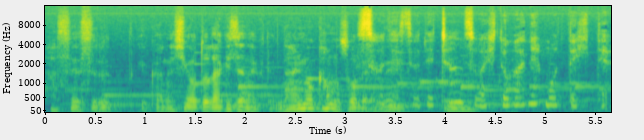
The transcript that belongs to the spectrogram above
発生するいうかね仕事だけじゃなくて何もかもそうだよね。そうですよねチャンスは人がね、持ってきて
